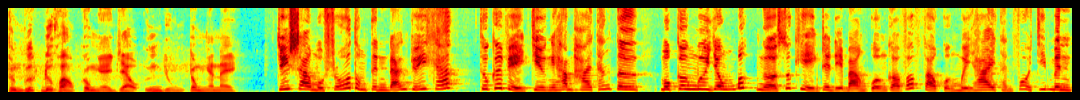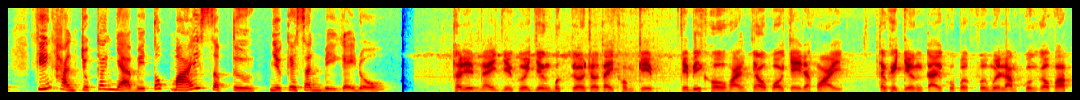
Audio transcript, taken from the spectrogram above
từng bước đưa khoa học công nghệ vào ứng dụng trong ngành này. Chuyển sang một số thông tin đáng chú ý khác, Thưa quý vị, chiều ngày 22 tháng 4, một cơn mưa dông bất ngờ xuất hiện trên địa bàn quận Gò Vấp vào quận 12, thành phố Hồ Chí Minh, khiến hàng chục căn nhà bị tốc mái, sập tường, nhiều cây xanh bị gãy đổ. Thời điểm này, nhiều người dân bất ngờ trở tay không kịp, chỉ biết hô hoáng nhau bỏ chạy ra ngoài. Theo ghi nhận tại khu vực phường 15 quận Gò Vấp,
